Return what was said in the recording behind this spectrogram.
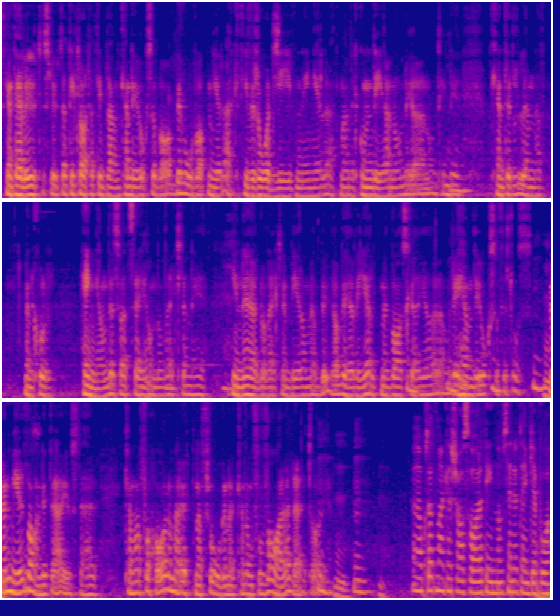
Mm. ska inte heller utesluta att det är klart att ibland kan det också vara behov av mer aktiv rådgivning eller att man rekommenderar någon att göra någonting. Det Mm. kan inte lämna människor hängande så att säga om de verkligen är i nöd och verkligen ber om jag, be- jag behöver hjälp med vad ska jag göra? Och det Mm. händer ju också förstås. Mm. Men mer vanligt är just det här kan man få ha de här öppna frågorna? Kan de få vara där ett tag? Mm. Mm. Mm. Men också att man kanske har svaret inom sig. Nu tänker jag på,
